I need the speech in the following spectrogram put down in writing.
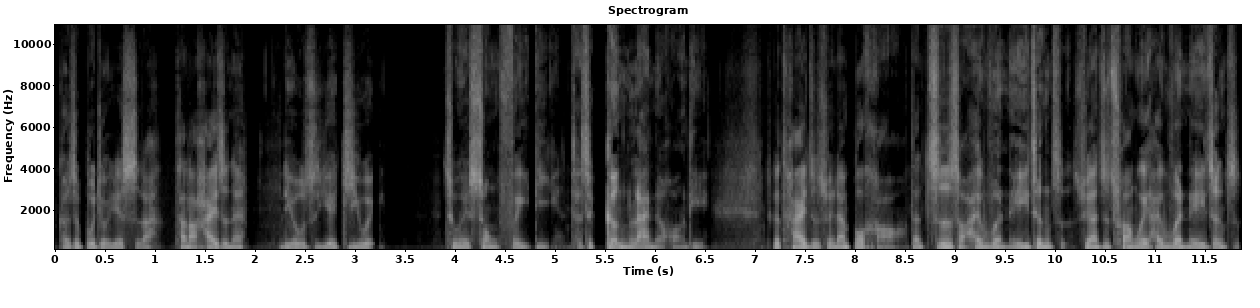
可是不久也死了，他的孩子呢，刘子业继位，称为宋废帝，这是更烂的皇帝。这个太子虽然不好，但至少还稳了一阵子，虽然是篡位，还稳了一阵子。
